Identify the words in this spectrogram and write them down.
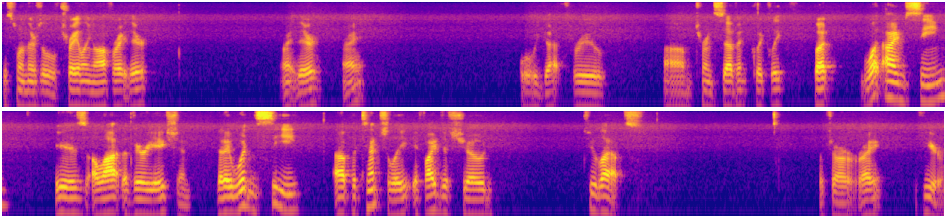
This one there's a little trailing off right there. Right there, right? Where we got through um, turn seven quickly. But what I'm seeing is a lot of variation that I wouldn't see uh, potentially if I just showed two laps, which are right here.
